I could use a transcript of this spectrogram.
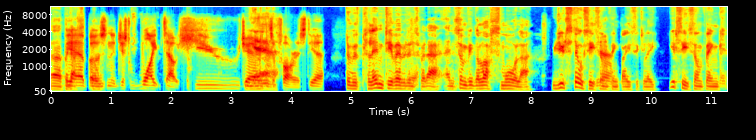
Uh, but the that's still- airburst, and it just wiped out huge areas Yeah. of forest. Yeah, there was plenty of evidence Yeah. for that, and something a lot smaller, you'd still see Yeah. something. Basically, you'd see something. Yeah.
